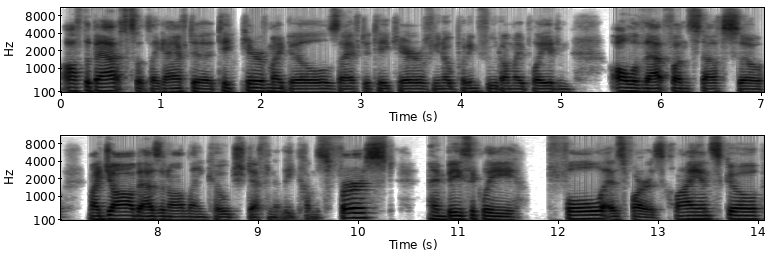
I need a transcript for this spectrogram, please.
off the bat. So it's like i have to take care of my bills. I have to take care of you know putting food on my plate and all of that fun stuff. So my job as an online coach definitely comes first. I'm basically full as far as clients go.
